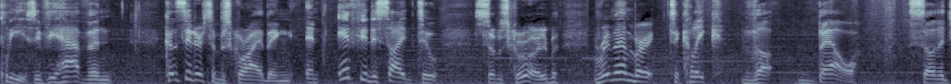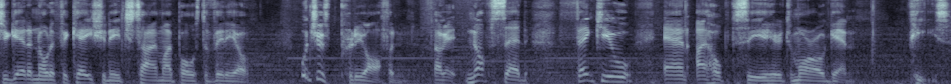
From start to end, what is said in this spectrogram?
Please, if you haven't, consider subscribing. And if you decide to subscribe, remember to click the bell so that you get a notification each time I post a video, which is pretty often. Okay, enough said. Thank you, and I hope to see you here tomorrow again. Peace.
